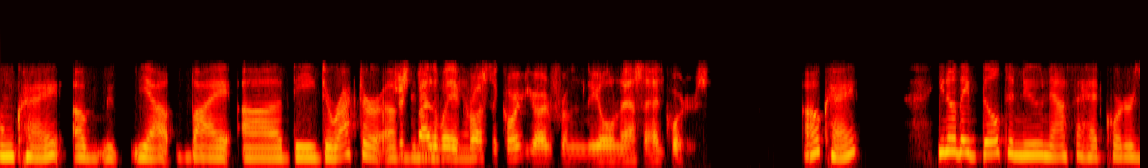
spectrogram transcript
Okay, uh, yeah, by uh, the director of just the by museum. the way across the courtyard from the old NASA headquarters. Okay, you know they built a new NASA headquarters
